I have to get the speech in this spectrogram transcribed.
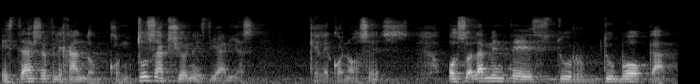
¿Estás reflejando con tus acciones diarias que le conoces? ¿O solamente es tu, boca,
